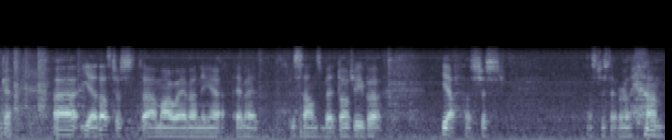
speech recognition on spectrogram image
Okay. Uh, yeah, that's just uh, my way of ending it. It, may, it sounds a bit dodgy, but yeah, that's just that's just it really. Um,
